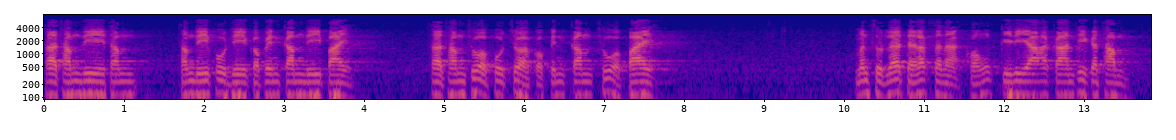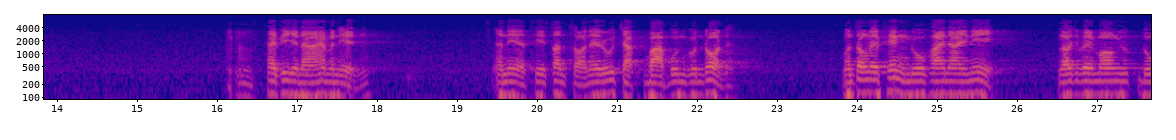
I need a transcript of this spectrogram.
ถ้าทำดีทำทำดีพูดดีก็เป็นกรรมดีไป ถ้าทำชั่วพูดชั่วก็เป็นกรรมชั่วไป มันสุดแล้วแต่ลักษณะของกิริยาอาการที่กระทำให้พิจารณาให้มันเห็น อันนี้ที่ท่านสอนให้รู้จักบาปบุญคุณโทษมันต้องได้เพ่งดูภายในนี่ เราจะไปมองดู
